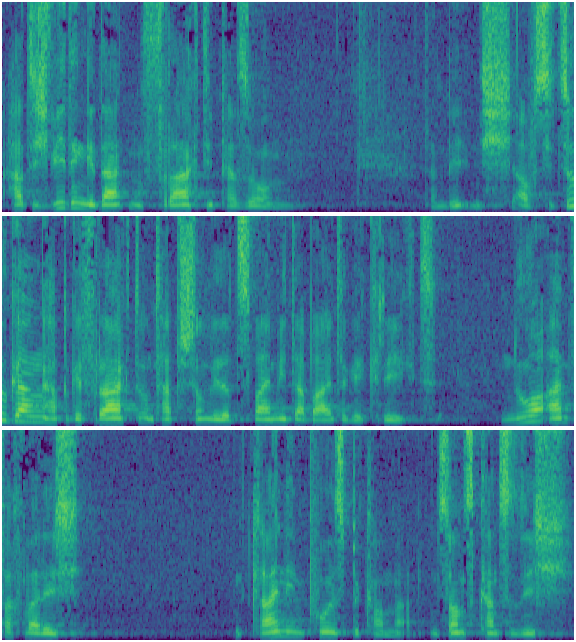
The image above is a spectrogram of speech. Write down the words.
hatte ich wieder den Gedanken, frag die Person. Dann bin ich auf sie zugegangen, habe gefragt und habe schon wieder zwei Mitarbeiter gekriegt. Nur einfach, weil ich einen kleinen Impuls bekommen habe. Und sonst kannst du dich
